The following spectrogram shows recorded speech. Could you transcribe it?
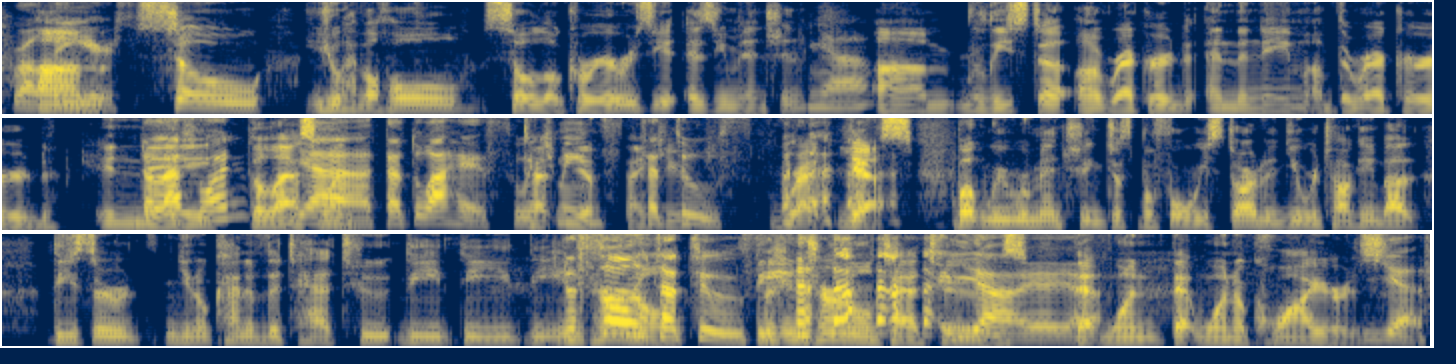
throughout Um, the years. So you have a whole solo career, as you, as you mentioned. Yeah. Um, released a, a record, and the name of the record in The May. last one? The last yeah, one. Yeah, tatuajes, which Ta- yeah, means you. tattoos. right yes but we were mentioning just before we started you were talking about these are you know kind of the tattoo the the the, The internal tattoos. the internal tattoos Yeah, yeah, yeah. that one that one acquires Yes,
